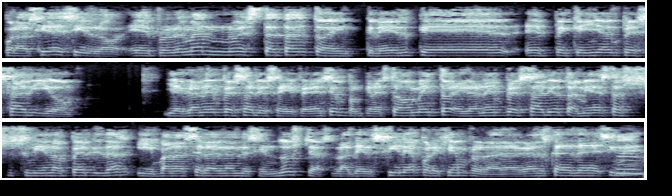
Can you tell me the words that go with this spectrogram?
por así decirlo, el problema no está tanto en creer que el, pequeño empresario y el gran empresario se diferencian, porque en este momento el gran empresario también está subiendo pérdidas y van a ser las grandes industrias. La del cine, por ejemplo, la de las grandes cadenas de cine,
